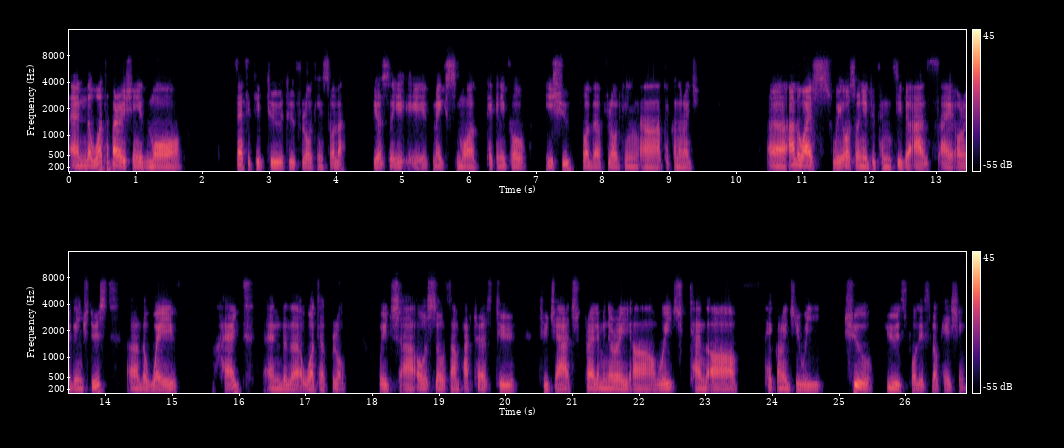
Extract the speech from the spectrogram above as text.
And the water variation is more sensitive to, to floating solar because it, it makes more technical issue for the floating uh, technology. Uh, otherwise, we also need to consider, as I already introduced, uh, the wave height and the water flow, which are also some factors to, to judge preliminary uh, which kind of technology we should use for this location.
